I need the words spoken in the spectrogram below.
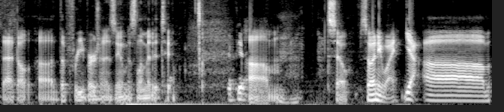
that uh, the free version of Zoom is limited to. Um, so so anyway, yeah. Um,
